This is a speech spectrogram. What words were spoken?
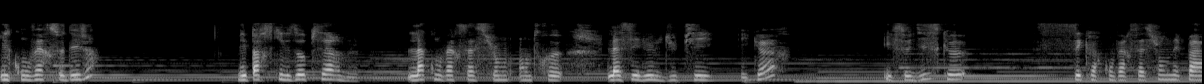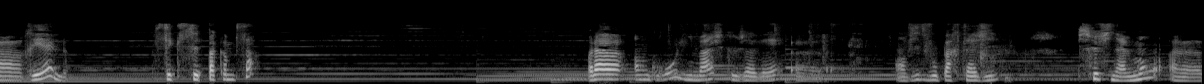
ils conversent déjà, mais parce qu'ils observent la conversation entre la cellule du pied et cœur, ils se disent que c'est que leur conversation n'est pas réelle. C'est que c'est pas comme ça. Voilà, en gros, l'image que j'avais euh, envie de vous partager, puisque finalement, euh,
